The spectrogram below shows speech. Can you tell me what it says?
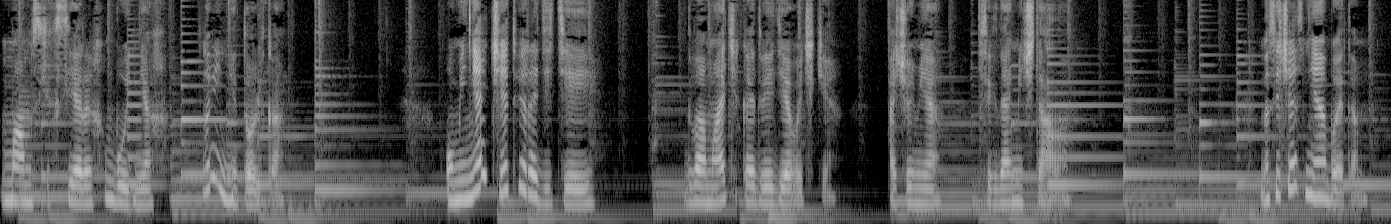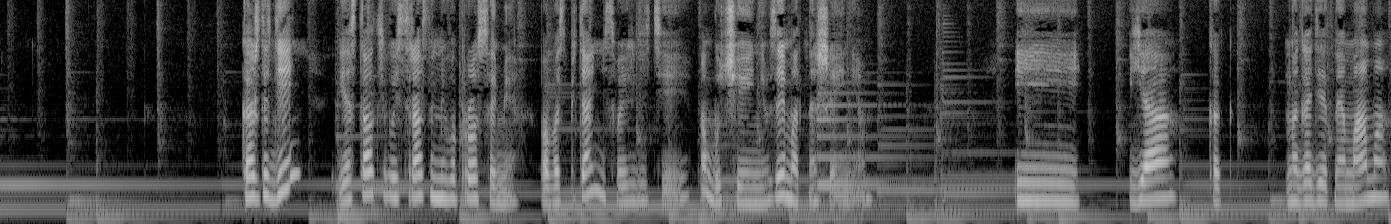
мамских серых буднях, ну и не только. У меня четверо детей, два мальчика и две девочки, о чем я всегда мечтала. Но сейчас не об этом. Каждый день я сталкиваюсь с разными вопросами по воспитанию своих детей, обучению, взаимоотношениям. И я, как многодетная мама,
